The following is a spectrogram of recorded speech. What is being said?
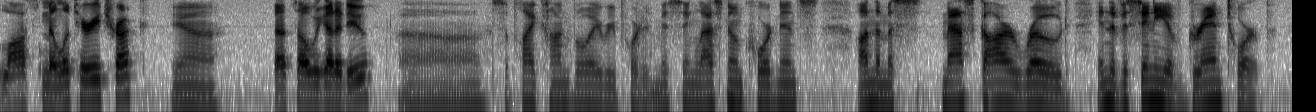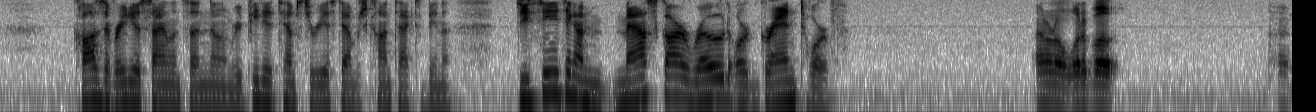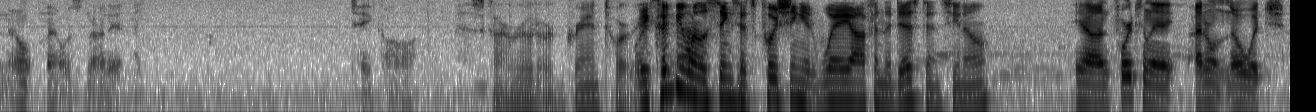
Lost military truck. Yeah. That's all we got to do. Uh, supply convoy reported missing. Last known coordinates on the Mas- Mascar Road in the vicinity of Grand Torp. Cause of radio silence unknown. Repeated attempts to reestablish contact have been. A- Do you see anything on Mascar Road or Grand Torp? I don't know. What about? Uh, no, that was not it. Take all. Mascar Road or Grantorp? Where's it could be one of those things that's pushing it way off in the distance, you know? Yeah, unfortunately, I don't know which.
